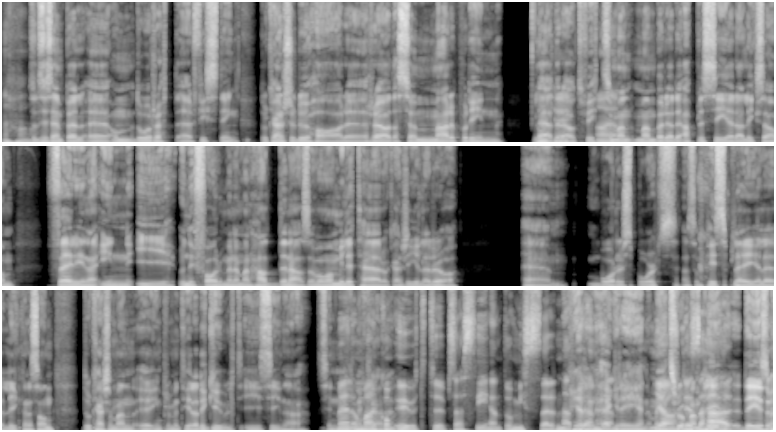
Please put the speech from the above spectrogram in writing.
Jaha. Så till exempel eh, om då rött är fisting, då kanske du har eh, röda sömmar på din läderoutfit. Ah, Så ja. man, man började applicera liksom färgerna in i uniformerna man hade. Alltså var man militär och kanske gillade då eh, water sports, alltså pissplay eller liknande sånt, då kanske man eh, implementerade gult i sina, sina Men om man kom ut typ så här sent och missade den här Hela den här trenden. grejen. Men Ja, jag tror det är man så blir, här- det är ju som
